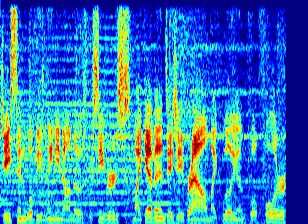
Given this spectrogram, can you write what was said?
Jason will be leaning on those receivers Mike Evans, AJ Brown, Mike Williams, Will Fuller,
